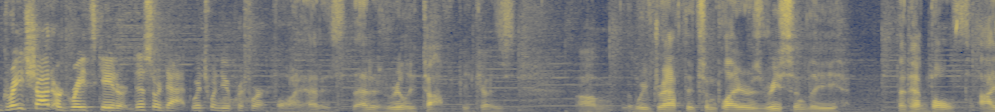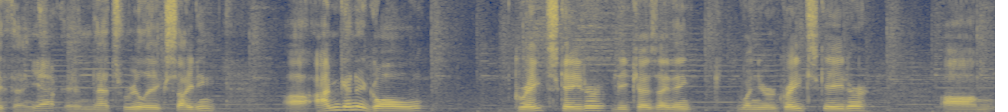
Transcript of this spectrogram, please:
great shot or great skater, this or that. Which one do you prefer? Boy, that is that is really tough because um, we've drafted some players recently that have both, I think, Yeah. and that's really exciting. Uh, I'm going to go great skater because I think when you're a great skater, um,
